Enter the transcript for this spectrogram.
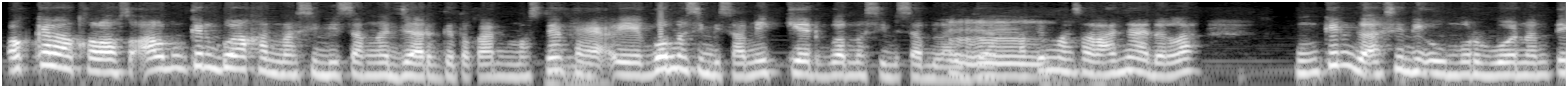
oke lah kalau soal mungkin gue akan masih bisa ngejar gitu kan. Maksudnya Hmm. kayak ya gue masih bisa mikir, gue masih bisa belajar. Hmm. Tapi masalahnya adalah mungkin gak sih di umur gue nanti,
